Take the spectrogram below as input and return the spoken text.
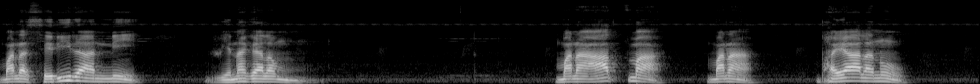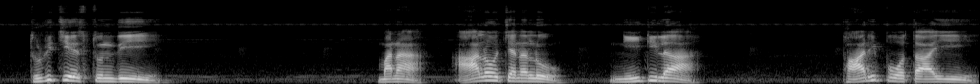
మన శరీరాన్ని వినగలం. మన ఆత్మ మన భయాలను తుడిచేస్తుంది. మన ఆలోచనలు నీటిలా పారిపోతాయి.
